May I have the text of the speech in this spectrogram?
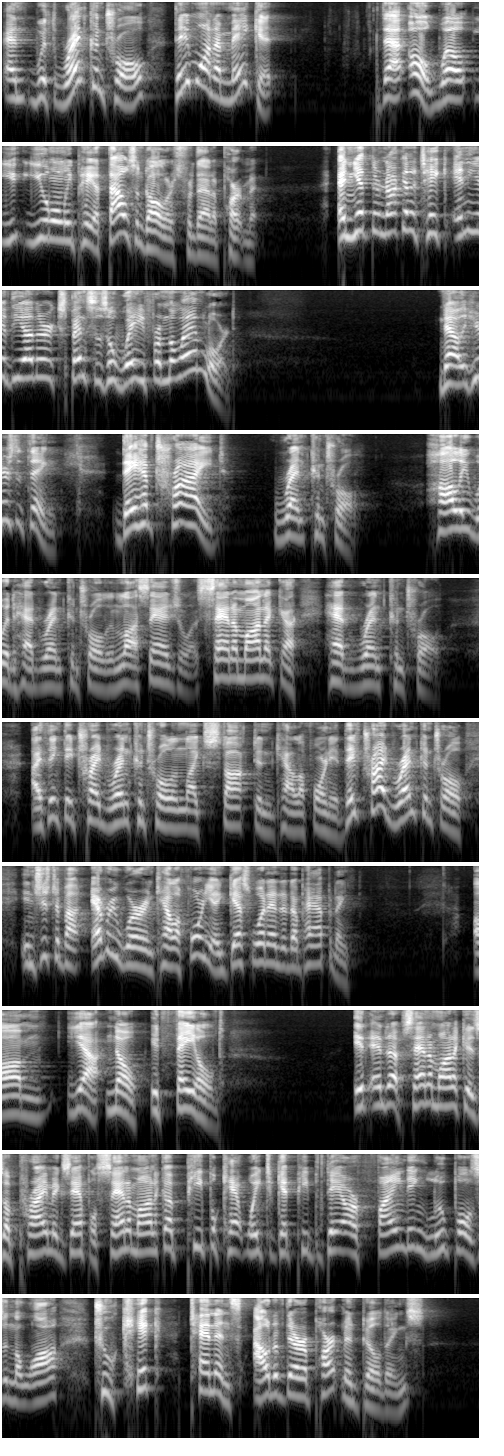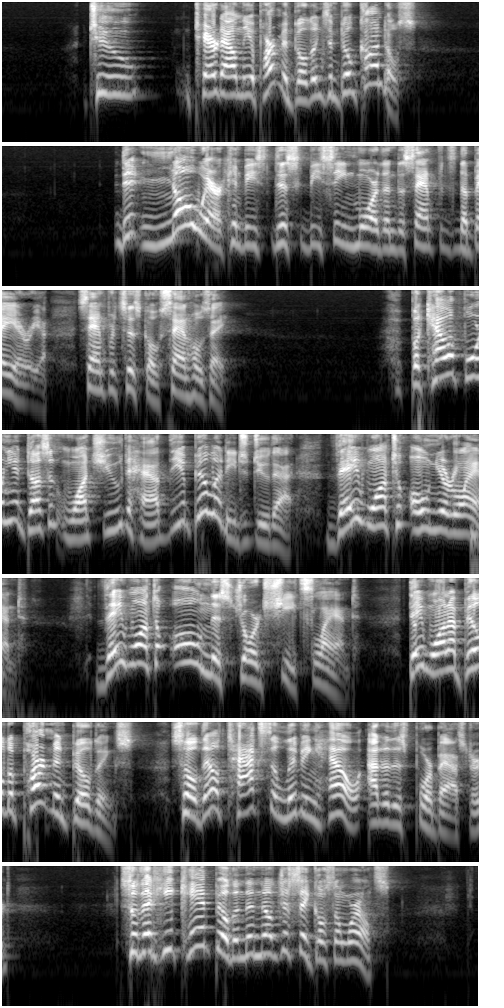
And with rent control, they want to make it that, oh, well, you, you only pay $1,000 for that apartment. And yet they're not going to take any of the other expenses away from the landlord. Now, here's the thing they have tried rent control. Hollywood had rent control in Los Angeles. Santa Monica had rent control. I think they tried rent control in like Stockton, California. They've tried rent control in just about everywhere in California, and guess what ended up happening? Um, yeah, no, it failed. It ended up Santa Monica is a prime example. Santa Monica, people can't wait to get people. They are finding loopholes in the law to kick tenants out of their apartment buildings to tear down the apartment buildings and build condos. That Nowhere can be this be seen more than the San the Bay Area, San Francisco, San Jose. But California doesn't want you to have the ability to do that. They want to own your land. They want to own this George Sheetz land. They want to build apartment buildings. So they'll tax the living hell out of this poor bastard so that he can't build, and then they'll just say, go somewhere else.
